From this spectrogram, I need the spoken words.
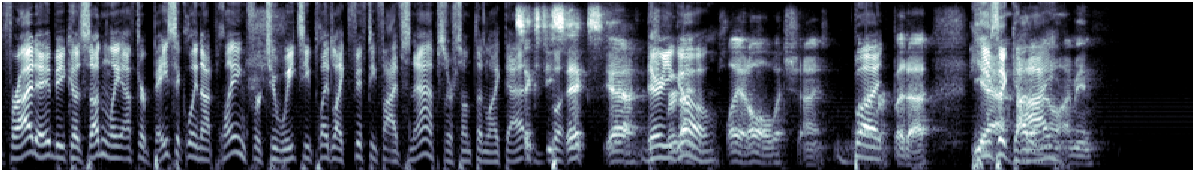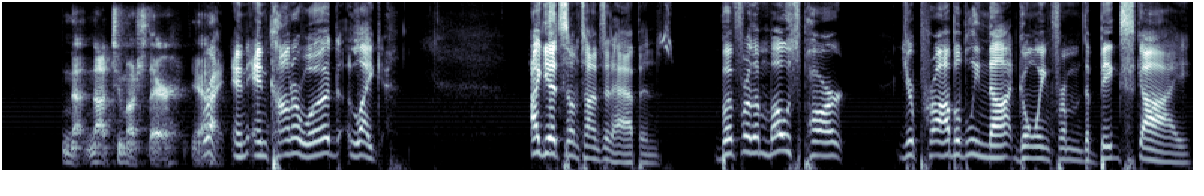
Friday because suddenly, after basically not playing for two weeks, he played like 55 snaps or something like that. 66, but yeah. There you go. Play at all, which I. But but uh, yeah, he's a guy. I, I, mean, not not too much there. Yeah. Right, and and Connor Wood, like, I get sometimes it happens, but for the most part, you're probably not going from the Big Sky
